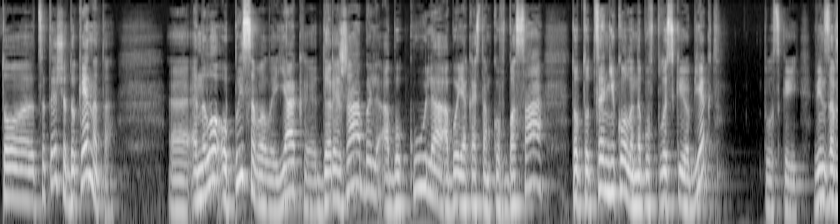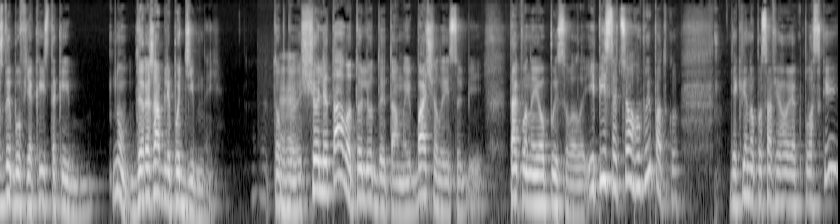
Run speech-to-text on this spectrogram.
то це те, що до Кеннета е, НЛО описували як дирижабель або куля, або якась там ковбаса. Тобто, це ніколи не був плоский об'єкт. Плоский, Він завжди був якийсь такий ну, дирижаблі-подібний. Тобто, uh-huh. що літало, то люди там і бачили і собі. Так вони і описували. І після цього випадку як він описав його як плаский,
